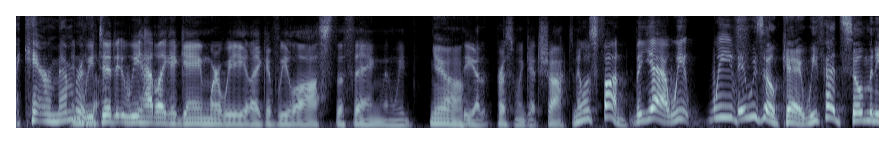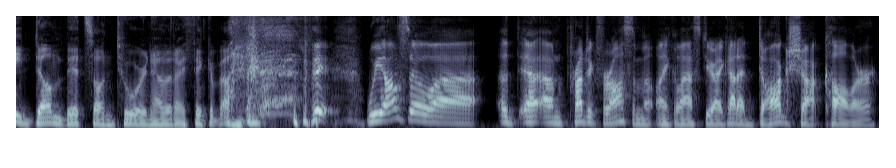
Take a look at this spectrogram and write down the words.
I can't remember. and we though. did. We had like a game where we like if we lost the thing, then we Yeah. the other person would get shocked, and it was fun. But yeah, we we've It was okay. We've had so many dumb bits on tour now that I think about it. we also uh, uh, on Project for Awesome like last year, I got a dog shock collar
